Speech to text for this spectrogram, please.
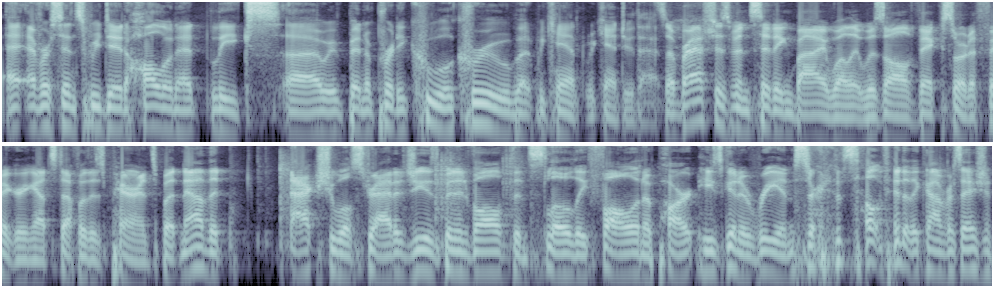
Ever since we did HoloNet leaks, uh, we've been a pretty cool crew, but we can't we can't do that. So Brash has been sitting by while it was all Vic sort of figuring out stuff with his parents, but now that actual strategy has been involved and slowly fallen apart, he's going to reinsert himself into the conversation.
